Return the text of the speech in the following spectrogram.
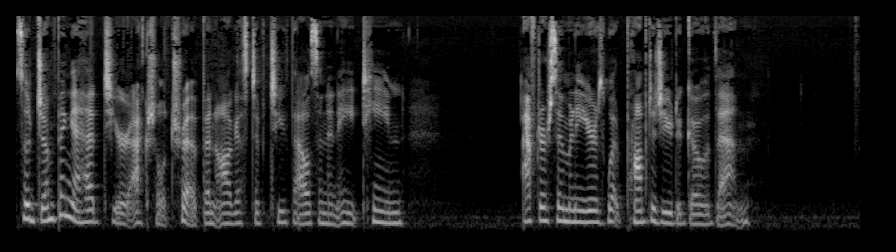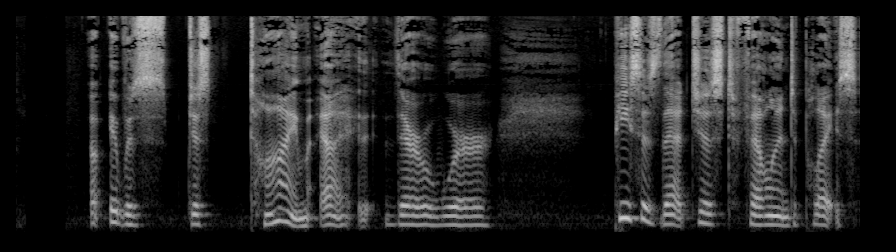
So, jumping ahead to your actual trip in August of 2018, after so many years, what prompted you to go then? Uh, it was just time. Uh, there were pieces that just fell into place.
